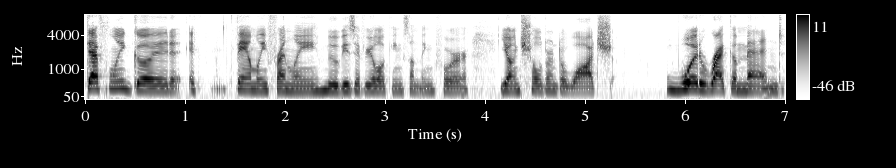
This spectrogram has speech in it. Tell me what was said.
Definitely good if family friendly movies if you're looking something for young children to watch. Would recommend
